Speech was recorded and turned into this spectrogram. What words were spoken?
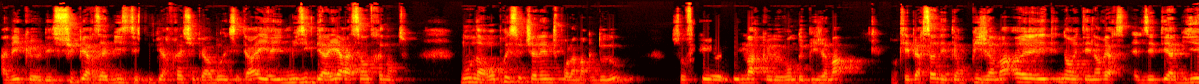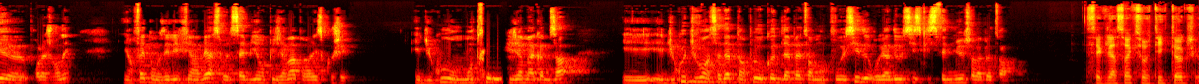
avec euh, des super habits, des super frais, super beaux, etc. Et il y a une musique derrière assez entraînante. Nous, on a repris ce challenge pour la marque Dodo, sauf que une marque de vente de pyjama. Donc les personnes étaient en pyjama, euh, non, c'était l'inverse. Elles étaient habillées euh, pour la journée. Et en fait, on faisait l'effet inverse où elles s'habillaient en pyjama pour aller se coucher. Et du coup, on montrait les pyjamas comme ça. Et, et, du coup, tu vois, on s'adapte un peu au code de la plateforme. Donc, il faut essayer de regarder aussi ce qui se fait de mieux sur la plateforme. C'est clair, c'est vrai que sur TikTok,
